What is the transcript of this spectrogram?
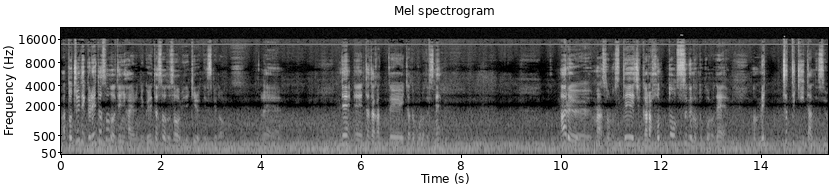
まあ、途中でグレートソードを手に入るんで、グレートソード装備できるんですけど、えー、で、えー、戦っていたところですね。ある、まあそのステージからほんとすぐのところで、まあ、めっちゃ敵いたんですよ。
